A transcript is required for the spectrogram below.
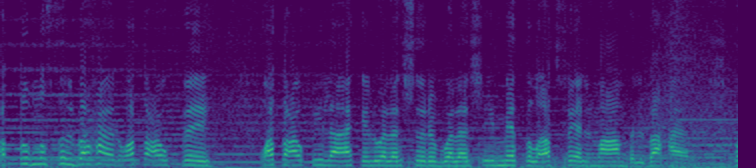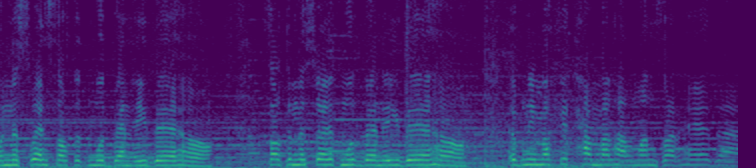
حطوه بنص البحر وقطعوا فيه. وقطعوا فيه لا أكل ولا شرب ولا شيء مات الأطفال معهم بالبحر. والنسوان صارت تموت بين إيديهم. صارت النسوان تموت بين إيديها. ابني ما في يتحمل هالمنظر هذا.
